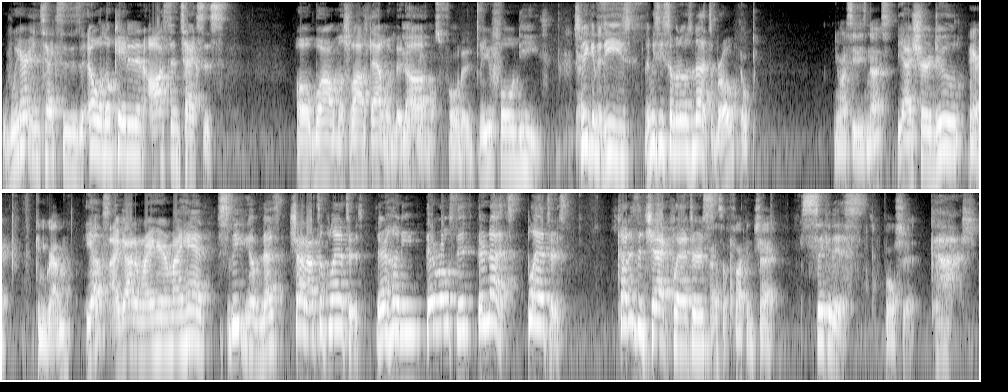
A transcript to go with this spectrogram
Where in Texas is it? Oh, located in Austin, Texas. Oh boy, I almost lost that one, big You dog. almost folded. You fold D's. Speaking of D's, let me see some of those nuts, bro. Nope. You want to see these nuts? Yeah, I sure do. Here, can you grab them? Yep, I got them right here in my hand. Speaking of nuts, shout out to Planters. They're honey, they're roasted, they're nuts. Planters. Cut us a check, Planters. That's a fucking check. Sick of this. Bullshit. Gosh.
